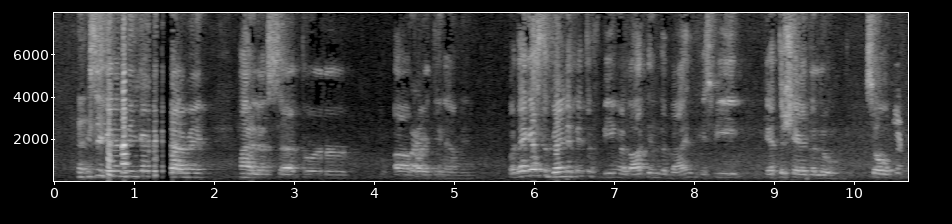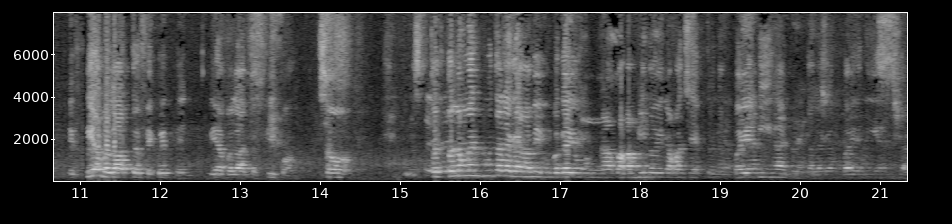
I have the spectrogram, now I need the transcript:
Kasi ganun din kami dami halos sa tour uh, party namin. But I guess the benefit of being a lot in the band is we get to share the load. So, if we have a lot of equipment, we have a lot of people. So, tulungan po talaga kami. Kumbaga yung napaka-Pinoy na konsepto ng bayanihan. Talagang bayanihan siya.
